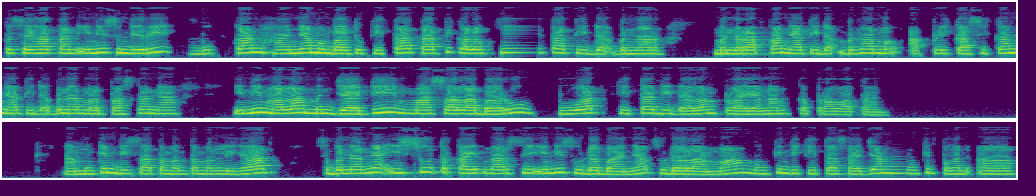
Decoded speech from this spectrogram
kesehatan ini sendiri bukan hanya membantu kita, tapi kalau kita tidak benar menerapkannya, tidak benar mengaplikasikannya, tidak benar melepaskannya, ini malah menjadi masalah baru buat kita di dalam pelayanan keperawatan. Nah, mungkin bisa teman-teman lihat, sebenarnya isu terkait Marsi ini sudah banyak, sudah lama, mungkin di kita saja, mungkin uh,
